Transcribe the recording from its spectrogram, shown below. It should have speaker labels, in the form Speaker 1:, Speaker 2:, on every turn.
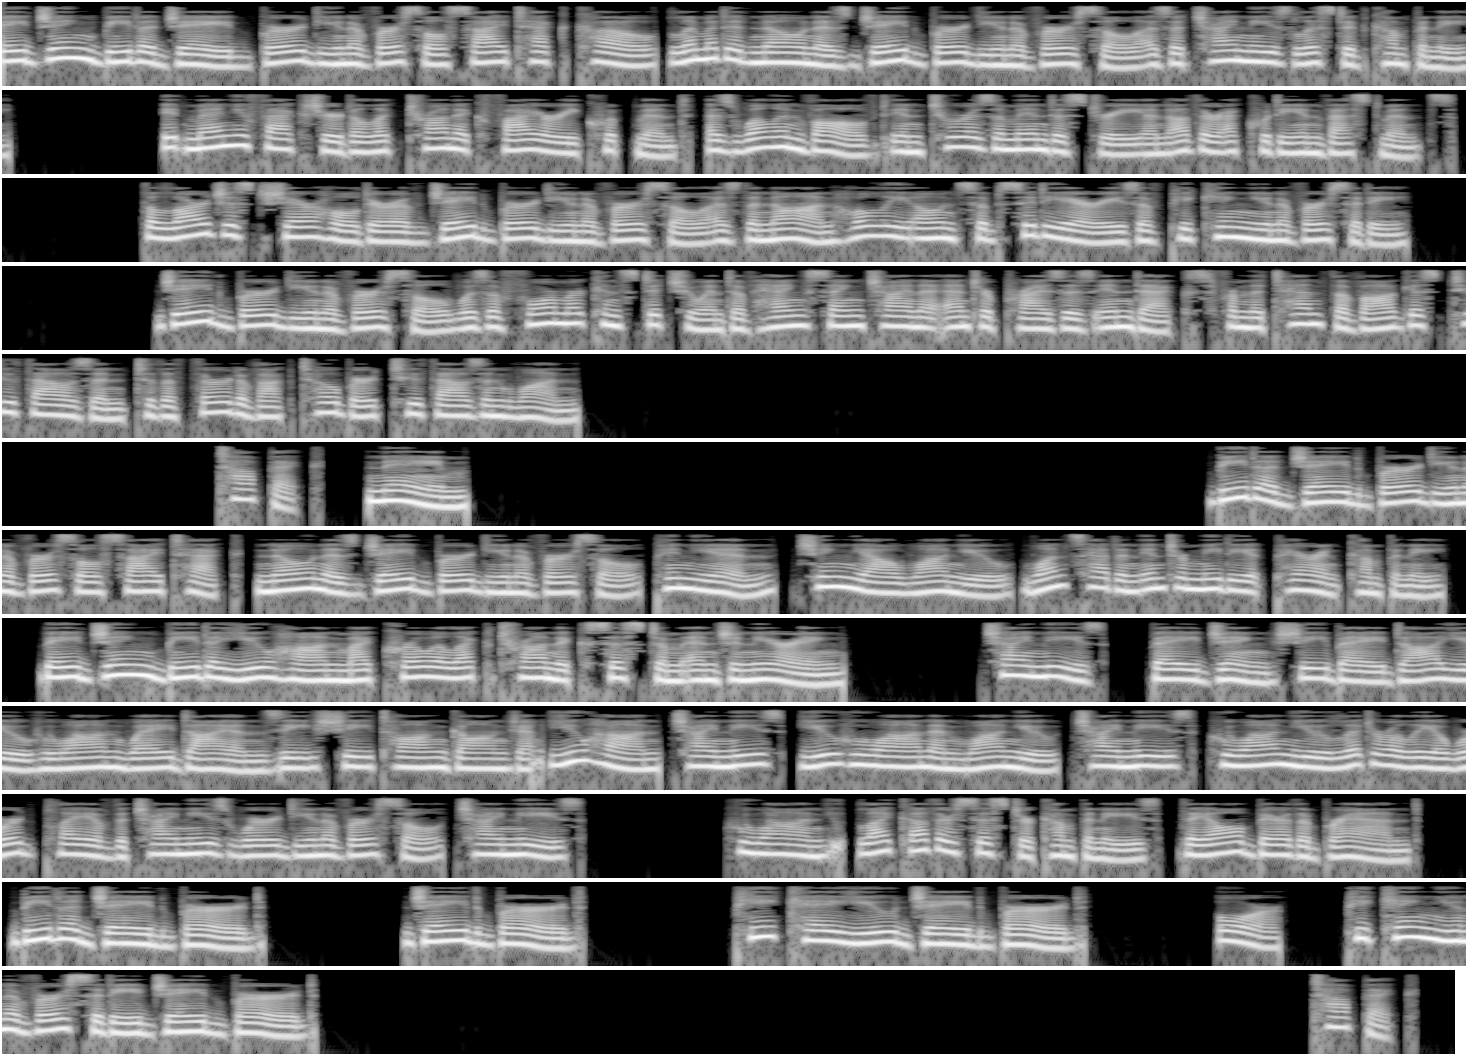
Speaker 1: Beijing Beida Jade Bird Universal Sci-Tech Co., Limited known as Jade Bird Universal is a Chinese-listed company. It manufactured electronic fire equipment, as well involved in tourism industry and other equity investments. The largest shareholder of Jade Bird Universal is the non-wholly owned subsidiaries of Peking University. Jade Bird Universal was a former constituent of Hang Seng China Enterprises Index from 10 August 2000 to 3 October 2001. Name Beida Jade Bird Universal Sci-Tech, known as Jade Bird Universal Pinyin, Qingyao Wanyu once had an intermediate parent company, Beijing Beida Yuhan Microelectronic System Engineering. Chinese Beijing Shibei Da Yu Huan Wei Dian Zi Shi Tong Gongzhen Yuhan Chinese Yu Huan and Wanyu Chinese Huan Yu literally a word play of the Chinese word universal Chinese. Huan like other sister companies they all bear the brand Beida Jade Bird Jade Bird PKU Jade Bird or Peking University Jade Bird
